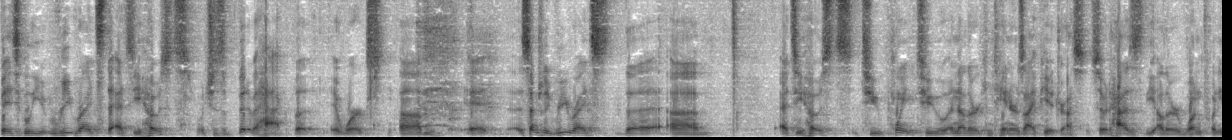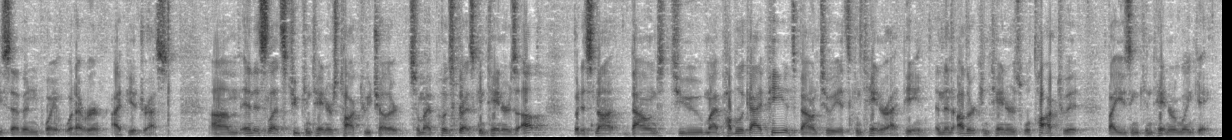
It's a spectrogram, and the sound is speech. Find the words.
basically rewrites the etc hosts, which is a bit of a hack, but it works. Um, it essentially rewrites the uh, etc hosts to point to another container's IP address. So it has the other 127 point whatever IP address. Um, and this lets two containers talk to each other. So my Postgres container is up, but it's not bound to my public IP, it's bound to its container IP. And then other containers will talk to it by using container linking.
